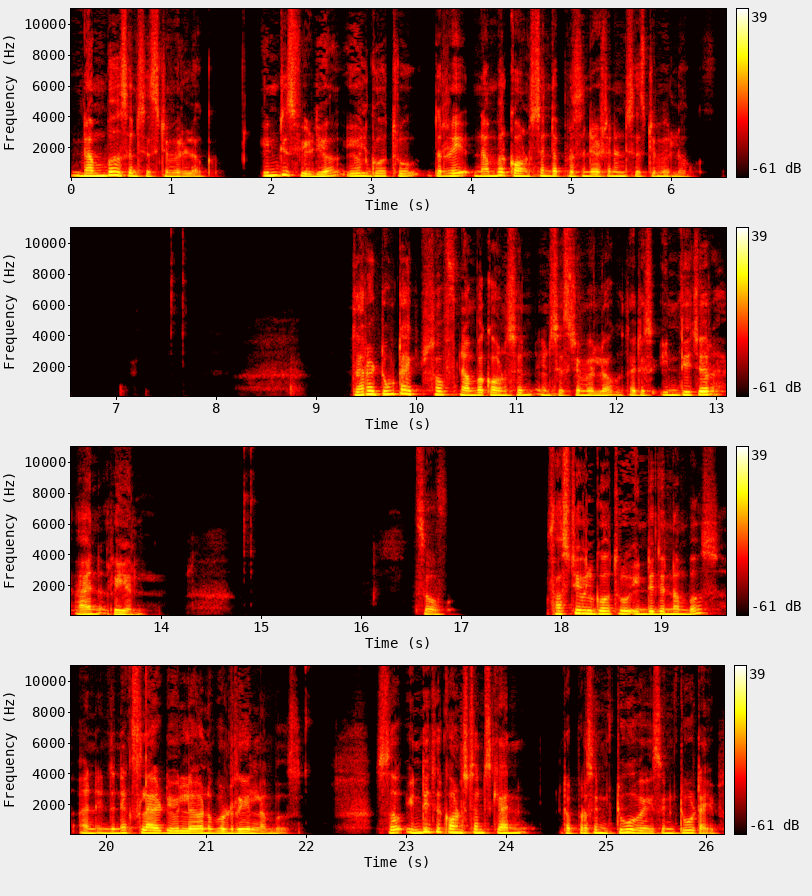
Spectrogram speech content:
Numbers in System Verilog. In this video, you will go through the number constant representation in System Verilog. There are two types of number constant in System Verilog that is integer and real. So first you will go through integer numbers and in the next slide you will learn about real numbers. So integer constants can represent two ways in two types.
